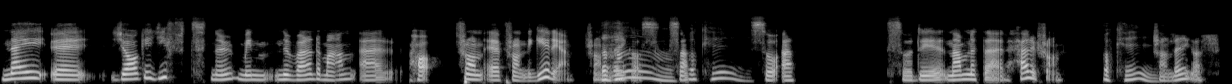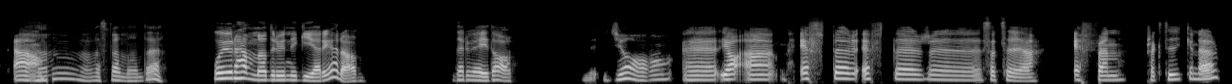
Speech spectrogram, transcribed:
Nej, eh, jag är gift nu. Min nuvarande man är, ha, från, är från Nigeria, från Aha, Lagos. Så, okay. så, att, så det, namnet är härifrån. Okej. Från Lagos. Ja. Ah, vad spännande. Och hur hamnade du i Nigeria då? Där du är idag? Ja, eh, ja eh, efter, efter eh, så att säga FN-praktiken där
